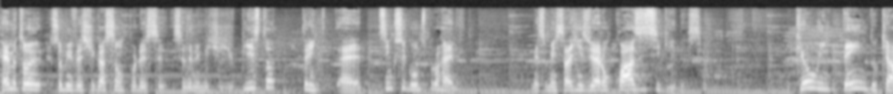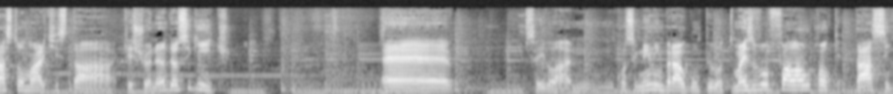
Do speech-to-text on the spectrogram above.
Hamilton sob investigação por exceder limite de pista, 30, é, 5 segundos pro Hamilton. Minhas mensagens vieram quase seguidas. O que eu entendo que a Aston Martin está questionando é o seguinte. É. Sei lá, não consigo nem lembrar algum piloto, mas eu vou falar um qualquer, tá? Assim.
